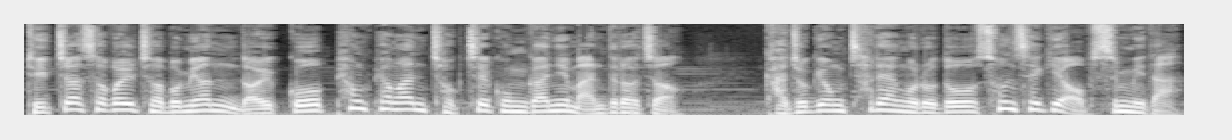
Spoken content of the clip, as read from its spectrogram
뒷좌석을 접으면 넓고 평평한 적재 공간이 만들어져 가족용 차량으로도 손색이 없습니다.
